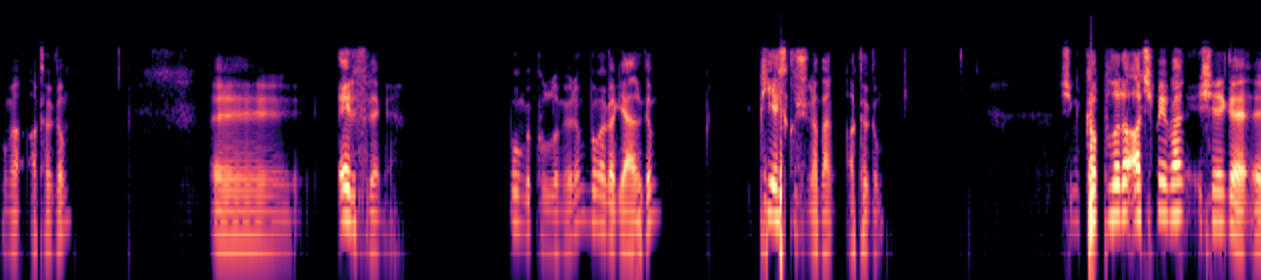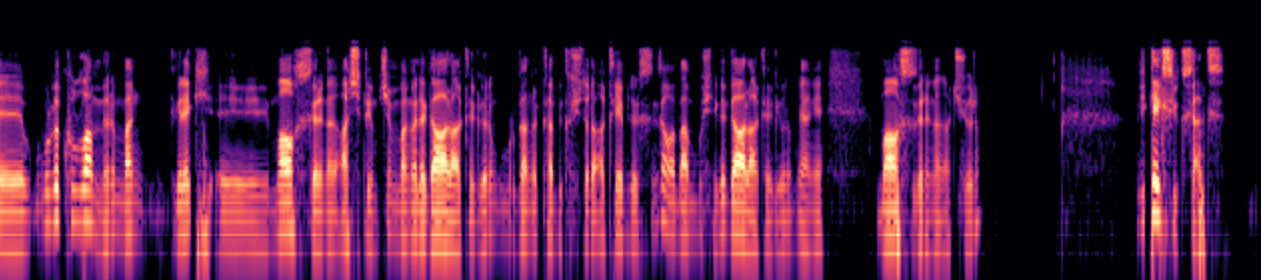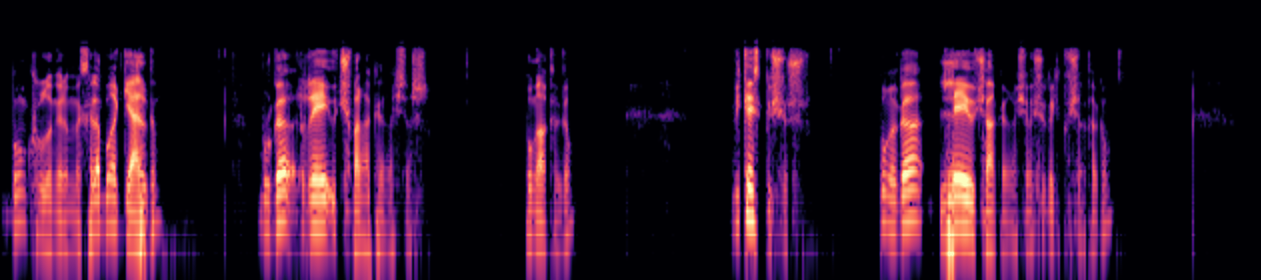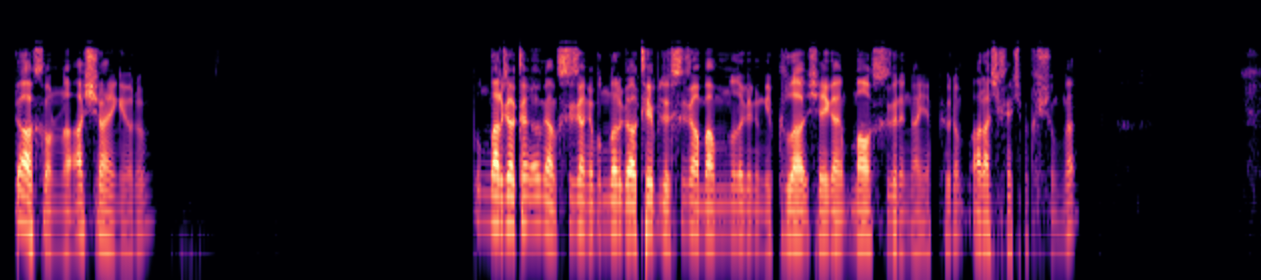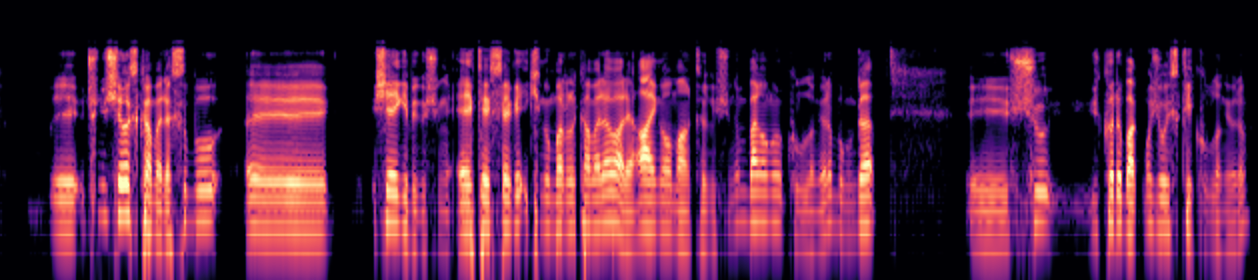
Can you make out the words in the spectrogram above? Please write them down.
Buna atarım. Ee, el freni. Bunu kullanıyorum. Buna da geldim. PS tuşuna ben atarım. Şimdi kapıları açmayı ben şeyde e, burada kullanmıyorum. Ben direkt e, mouse üzerinden açtığım için ben öyle daha rahat ediyorum. Buradan da tabii tuşlara akayabilirsiniz ama ben bu şekilde daha rahat ediyorum. Yani mouse üzerinden açıyorum. Vites yükselt. Bunu kullanıyorum mesela. Buna geldim. Burada R3 var arkadaşlar. Bunu atarım. Vites düşür. Buna da L3 arkadaşlar. Şuradaki tuşa atarım. Daha sonra aşağı iniyorum. Bunlar zaten önemsiz. Yani bunları da atayabilirsiniz ama ben bunları dediğim gibi kla şeyden mouse üzerinden yapıyorum. Araç seçme kısmından. Ee, üçüncü şahıs kamerası bu ee, şey gibi düşünün. ETS'de 2 numaralı kamera var ya aynı o mantığı düşünün. Ben onu kullanıyorum. Bunu da ee, şu yukarı bakma joystick'i kullanıyorum.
